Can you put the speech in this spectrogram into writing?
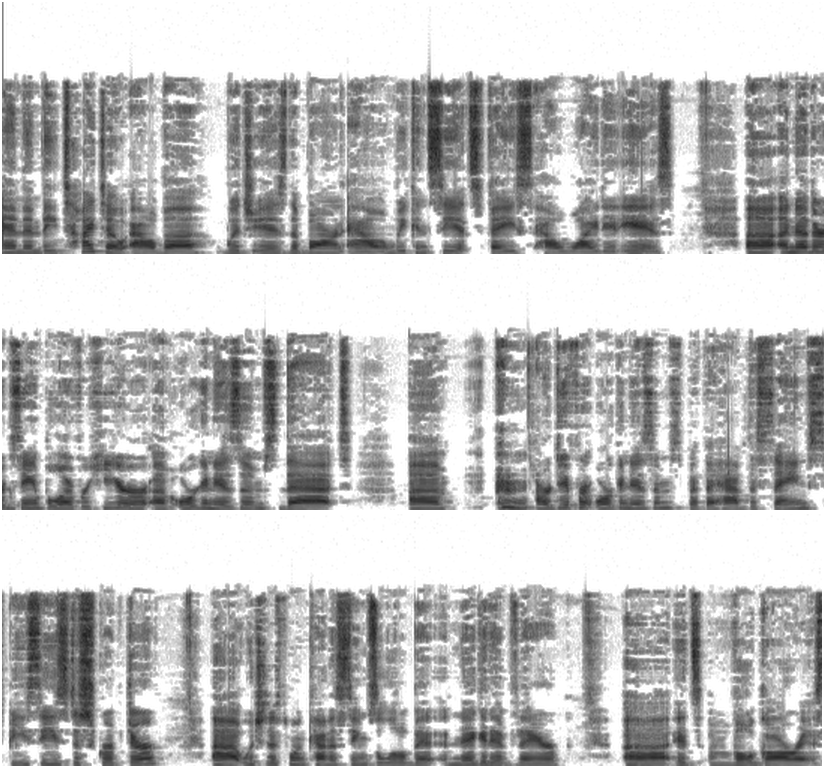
and then the Tyto alba, which is the barn owl, and we can see its face, how white it is. Uh, another example over here of organisms that um, are different organisms, but they have the same species descriptor, uh, which this one kind of seems a little bit negative there. Uh, it's vulgaris.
